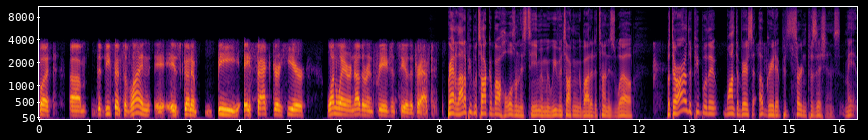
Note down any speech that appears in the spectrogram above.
but um, the defensive line is going to be a factor here, one way or another, in free agency or the draft. Brad, a lot of people talk about holes on this team. I mean, we've been talking about it a ton as well. But there are other people that want the Bears to upgrade at certain positions, and,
